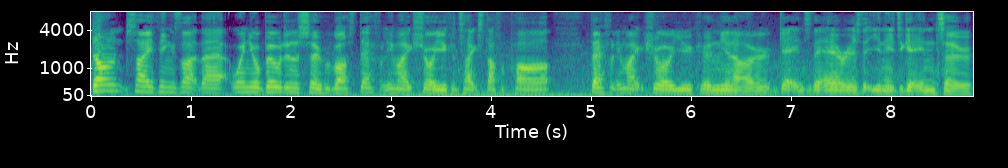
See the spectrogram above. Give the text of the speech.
don't say things like that when you're building a super bus. Definitely make sure you can take stuff apart definitely make sure you can, you know, get into the areas that you need to get into.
